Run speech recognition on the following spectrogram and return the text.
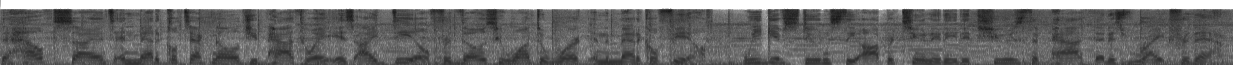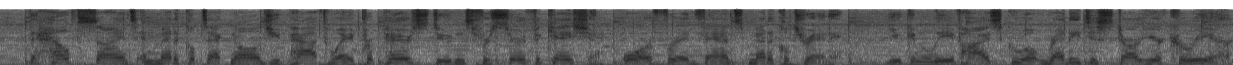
The Health Science and Medical Technology pathway is ideal for those who want to work in the medical field. We give students the opportunity to choose the path that is right for them. The Health Science and Medical Technology pathway prepares students for certification or for advanced medical training. You can leave high school ready to start your career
